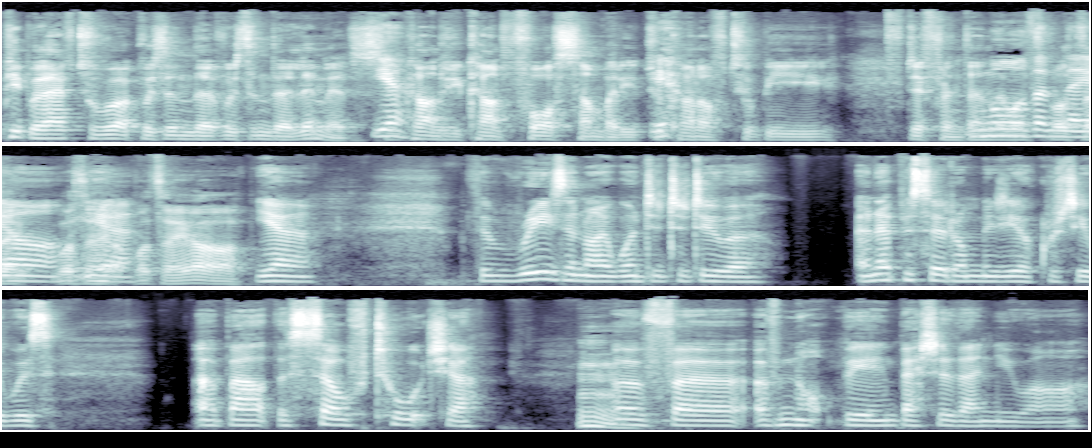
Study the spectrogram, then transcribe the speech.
people have to work within their within their limits. Yeah. You can't you can't force somebody to yeah. kind of to be different than more what, than what they, they, are. What they, yeah. what they are. Yeah. The reason I wanted to do a an episode on mediocrity was about the self torture mm. of uh, of not being better than you are,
